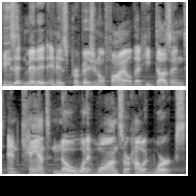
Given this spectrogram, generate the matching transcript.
He's admitted in his provisional file that he doesn't and can't know what it wants or how it works,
